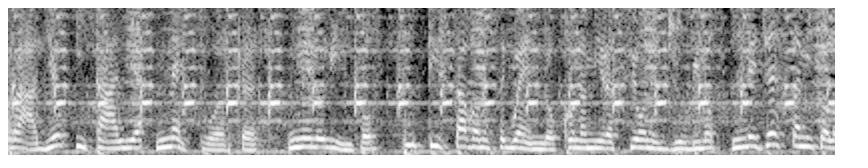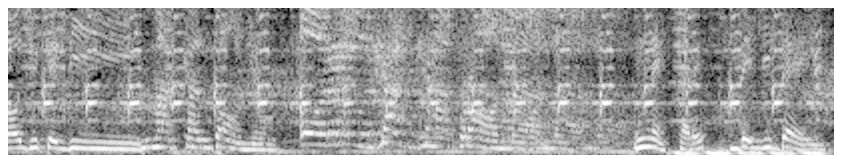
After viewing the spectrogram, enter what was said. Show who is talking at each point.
Speaker 1: Radio Italia Network. Nell'Olimpo tutti stavano seguendo con ammirazione e giubilo le gesta mitologiche di Marcantonio, Orgasmatron, nettare degli dei.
